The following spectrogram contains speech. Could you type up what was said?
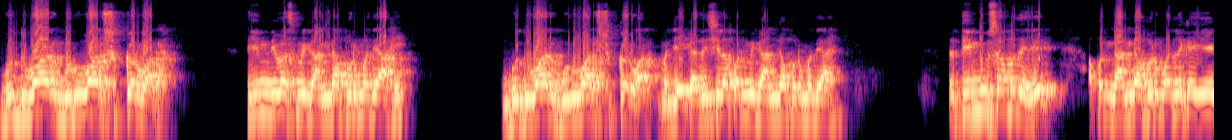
बुधवार गुरुवार शुक्रवार. तीन दिवस मी गाणगापूरमध्ये आहे. बुधवार गुरुवार शुक्रवार. म्हणजे एकादशीला पण मी गाणगापूरमध्ये आहे. तर तीन दिवसामध्ये आपण गाणगापूरमधले काही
